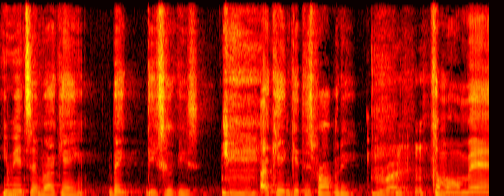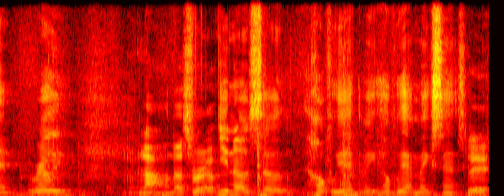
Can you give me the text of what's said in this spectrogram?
you mean to tell me I can't bake these cookies? Mm. I can't get this property? Right. Come on, man. Really? No, that's real. You know, so hopefully that make, hopefully that makes sense. Yeah.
